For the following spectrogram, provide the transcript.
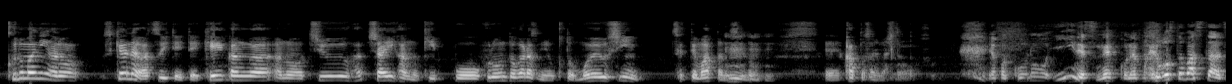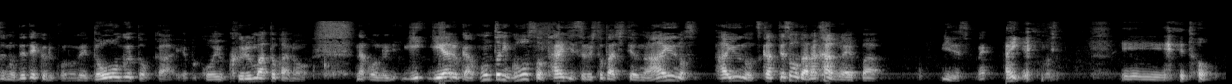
車に、あの、スキャナーがついていて、警官が、あの、駐車違反の切符をフロントガラスに置くと燃えるシーン、設定もあったんですけど、えーカットされました。やっぱこの、いいですね。このやっぱゴーストバスターズの出てくるこのね、道具とか、やっぱこういう車とかの、なんかこのリリアル感、本当にゴーストを退治する人たちっていうのは、ああいうの、ああいうのを使ってそうだな感がやっぱ、いいですよね。はい。えーっと、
